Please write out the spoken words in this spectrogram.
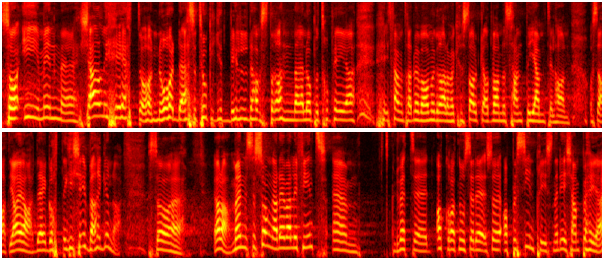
Så i min eh, kjærlighet og nåde så tok jeg et bilde av stranden der jeg lå på Tropea i 35 varmegrader med krystallklart vann og sendte hjem til han og sa at ja, ja, det er godt jeg ikke er i Bergen, da. Så eh, ja da. Men sesonger, det er veldig fint. Du vet, eh, Akkurat nå så er, så er appelsinprisene de er kjempehøye.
